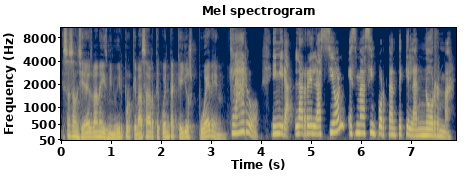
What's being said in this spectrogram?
esas ansiedades van a disminuir porque vas a darte cuenta que ellos pueden. Claro. Y mira, la relación es más importante que la norma.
